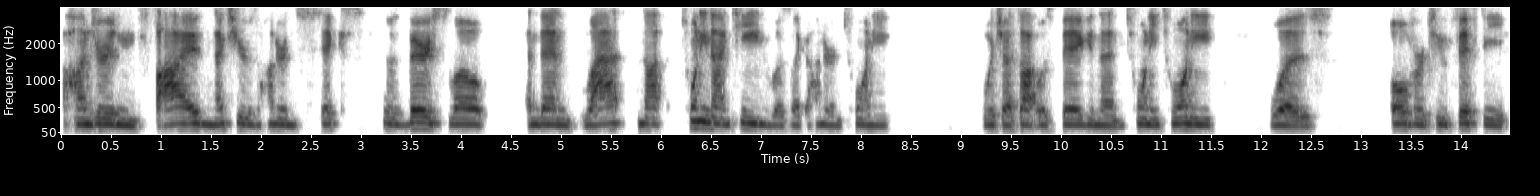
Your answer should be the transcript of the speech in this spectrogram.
105, next year was 106. It was very slow, and then lat not 2019 was like 120, which I thought was big, and then 2020 was over 250,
